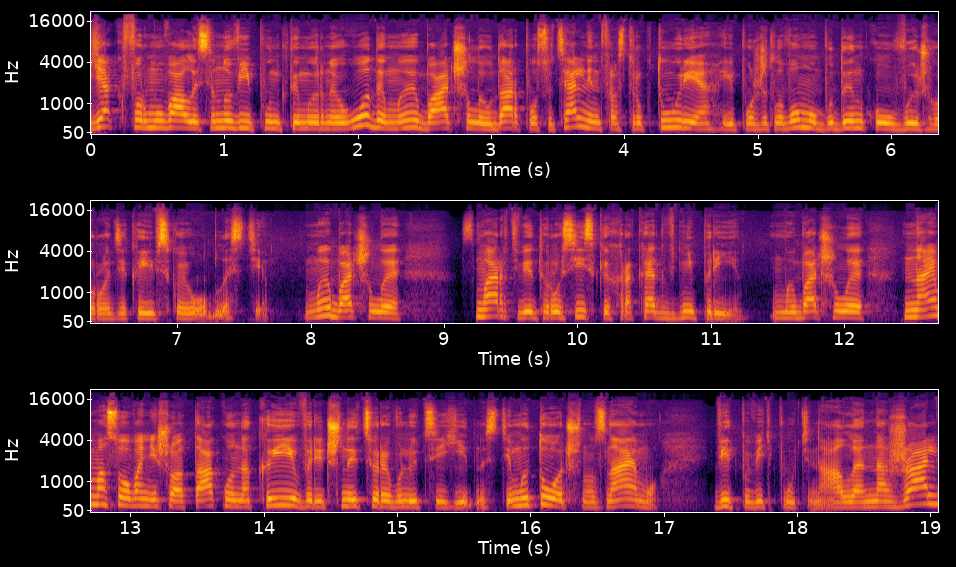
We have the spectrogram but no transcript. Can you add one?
Як формувалися нові пункти мирної угоди, ми бачили удар по соціальній інфраструктурі і по житловому будинку у Вишгороді Київської області. Ми бачили смерть від російських ракет в Дніпрі. Ми бачили наймасованішу атаку на Київ в річницю Революції Гідності. Ми точно знаємо відповідь Путіна. Але на жаль,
